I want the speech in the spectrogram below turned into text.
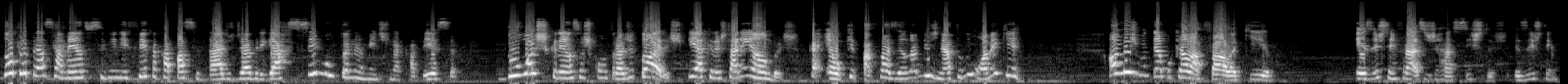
Duplo pensamento significa a capacidade de abrigar simultaneamente na cabeça duas crenças contraditórias e acreditar em ambas. É o que está fazendo a bisneta do homem aqui. Ao mesmo tempo que ela fala que existem frases racistas, existem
